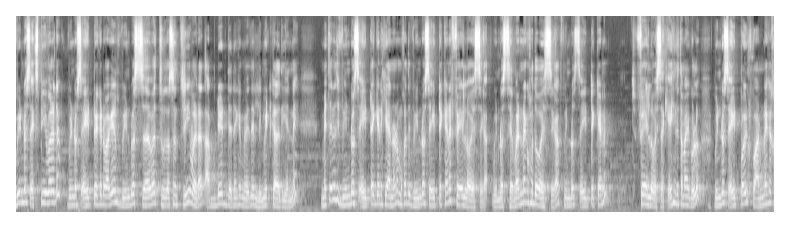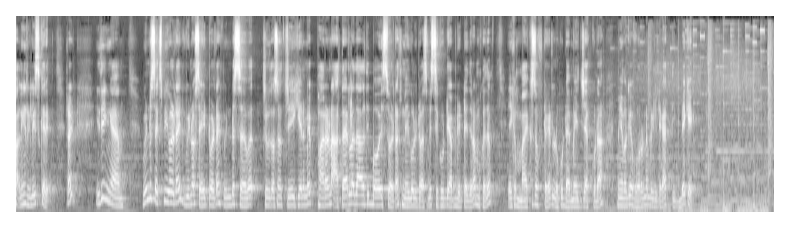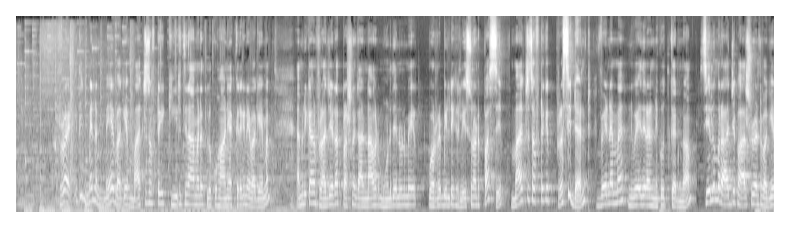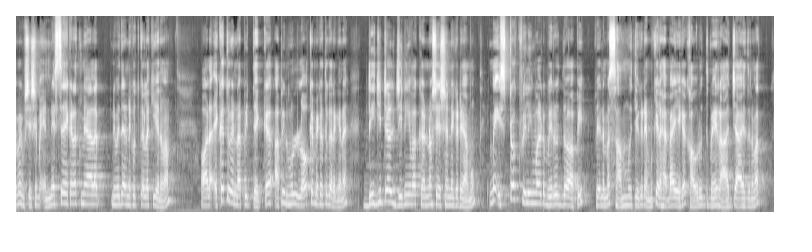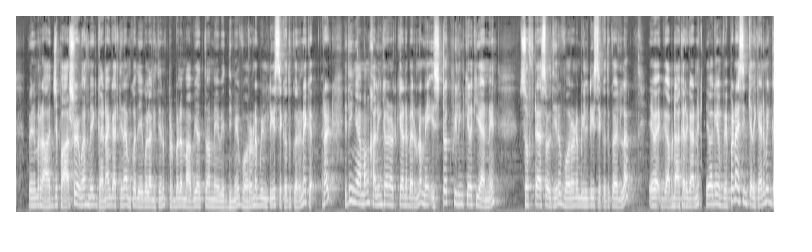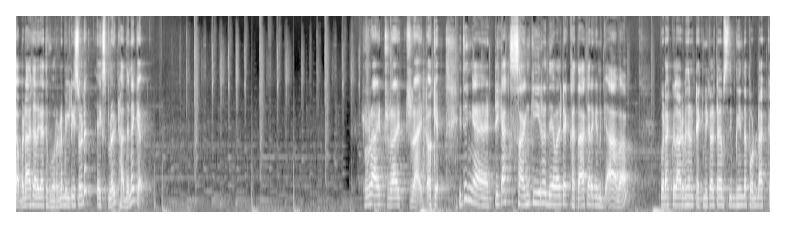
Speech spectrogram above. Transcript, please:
Windows XP වලට Windows 8 එකට වගේ Windows Server 2003 වලට අප්ඩේට් දෙනක මේද ලිමිට් කර තියෙන්නේ. මෙතන Windows 8 ගැන කියන්න මොකද Windows 8 කැන ෆෙල් OS එක Windows 7 එක හොද OS එක Windows 8 කැන ෆෙල් OS එක හිද තමයිගොල Windows 8.1 එක කලින් රිලිස් කරේ. රයි් ඉතින් Windows XP වලට Windows 8 වලට Windows Server 2003 කියන මේ පරණ අතරලා දාලා තිබ්බ OS වලට මේගොල්ලෝ ඊට පස්සේ security update එක දෙනවා. මොකද ඒක Microsoft එකට ලොකු damage එකක් වුණා. මේ වගේ vulnerability එකක් තිබ්බ එකේ. රයිට් ඉතින් මෙන්න මේ වගේ මයිකසෝට් එක කීර්තිනාමට ලොකු හානියක් කරගෙන වගේම ඇමරිකාන් රජයටත් ප්‍රශ්න ගන්නාවට මුහුණ දෙනුන මේ පොර්න බිල්ටි ලිස්සුනට පස්සේ මයිකසෝට් එක ප්‍රසිඩන්ට් වෙනම නිවේදරන් නිකුත් කරනවා. සියලුම රාජ්‍ය පාර්ශවන්ට වගේම විශේෂම එන්සේ එකටත් මෙයාල නිවේදර නිකුත් කරලා කියනවා. ඕල එකතුවෙන් අපිත් එක්ක අපි මුල් ලෝකම එකතු කරගෙන ඩිජිටල් ජිනීව කන්නෝශේෂණ එකට යමු. මේ ස්ටොක් ෆිලිං වලට විරුද්ධ අපි වෙනම සම්මුතියකට එමු කියලා. හැබැයි එක කවුරුත් මේ රාජ්‍යායතනවත් වෙනම රාජ්‍ය පාර්ශවයමත් මේ ගණන් ගත්තින මොක දේගොලන් තින ප්‍රබල අභියත්ව මේ වෙදදිම වරන බිල්ටස් එකතු කරන එක. රයි් ඉතින් යම කලින්කනට කියන බැරුණ මේ ස්ටොක් ෆිලින් කියල කියන්නේ සොෆ්ටස්වල් තින වරන බිලිටස් එකතු කරලා ඒ ගබඩා කරගන්න. ඒවගේ වෙපනයිසින් කල කැනම ගබඩා කරගත වරන බිලිටිස්ට එක්ස්පලෝයි් හදන එක. රයිට් රයිට් රයිට් ඕකේ ඉතිං ටිකක් සංකීර දේවල්ට කතා කරගෙන ආවා ගොඩක් වෙලාට මෙ ටෙක්නිකල් ටර්ම්ස් හිද පොඩ්ඩක්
